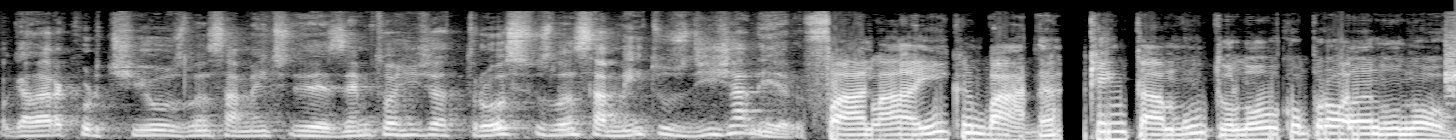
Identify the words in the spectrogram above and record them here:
A galera curtiu os lançamentos de dezembro, então a gente já trouxe os lançamentos de janeiro. Fala aí, cambada. Quem tá muito louco pro ano novo?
